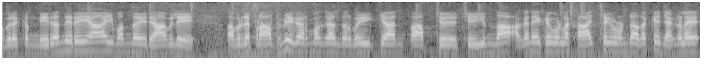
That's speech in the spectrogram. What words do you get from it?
അവരൊക്കെ നിരനിരയായി വന്ന് രാവിലെ അവരുടെ പ്രാഥമിക കർമ്മങ്ങൾ നിർവഹിക്കാൻ ചെയ്യുന്ന അങ്ങനെയൊക്കെയുള്ള കാഴ്ചകളുണ്ട്. അതൊക്കെ ഞങ്ങളെ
